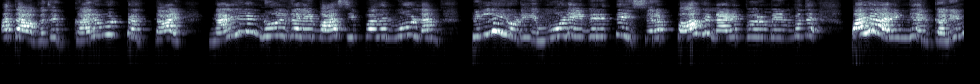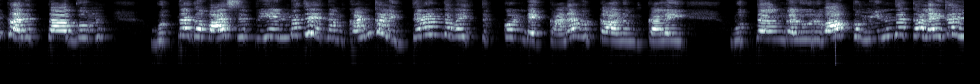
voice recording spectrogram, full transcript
அதாவது கருவுற்ற தாய் நல்ல நூல்களை வாசிப்பதன் மூலம் பிள்ளையுடைய மூளை விருத்தை சிறப்பாக நடைபெறும் என்பது பல அறிஞர்களின் கருத்தாகும். புத்தக வாசிப்பு என்பது நம் கண்களை திறந்து வைத்துக் கொண்டே கனவு காணும் கலை. புத்தகங்கள் உருவாக்கும் இந்த கலைகள்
